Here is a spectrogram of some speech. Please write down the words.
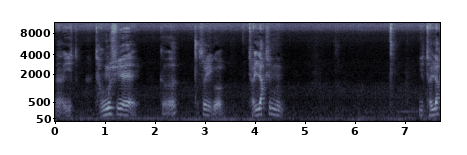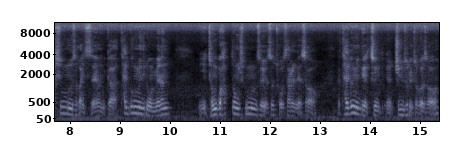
어, 이 장모 씨의 그 소위 그 전략 신문 이 전략 신문서가 있어요. 그러니까 탈북민들이 오면은 이 정부 합동 신문소에서 조사를 해서 그 탈북민들의 진, 진술을 적어서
